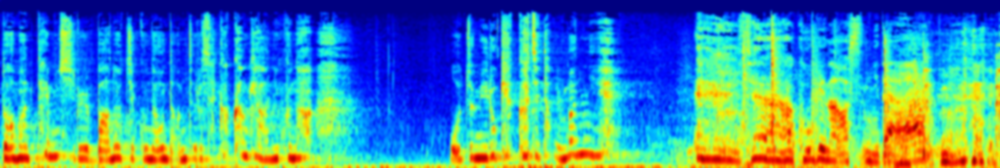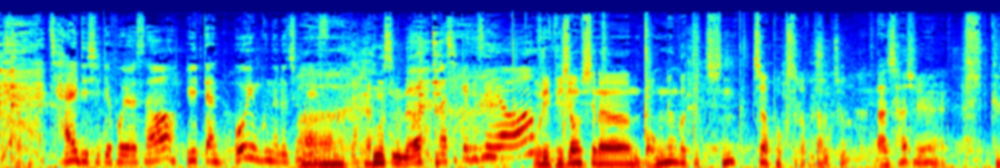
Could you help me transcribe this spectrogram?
나만 태민 씨를 만화 찍고 나온 남자로 생각한 게 아니구나. 어쩜 이렇게까지 닮았니? 자, 고기 나왔습니다. 잘 드시게 보여서 일단 5인분으로 준비했습니다. 고맙습니다. 맛있게 드세요. 우리 미정 씨는 먹는 것도 진짜 복스럽다. 진짜? 난 사실 그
